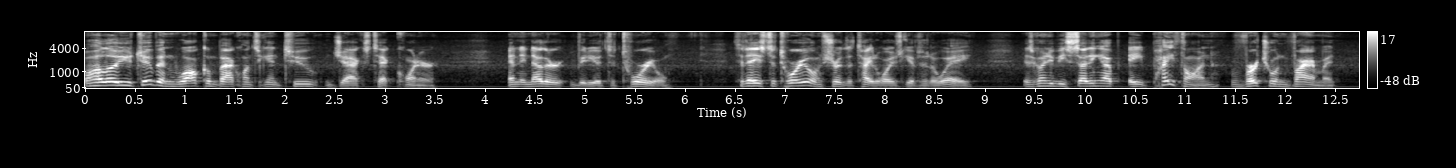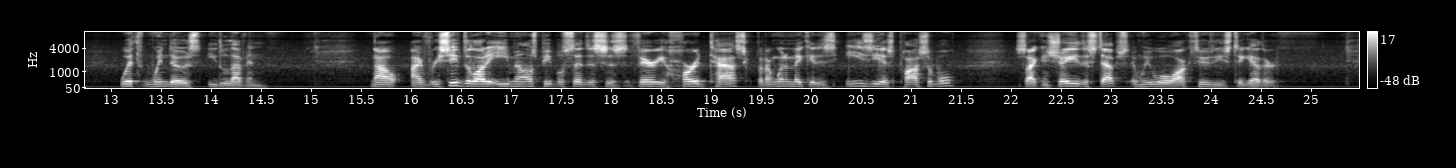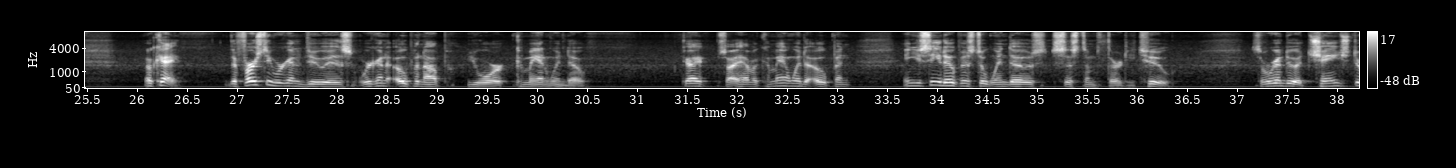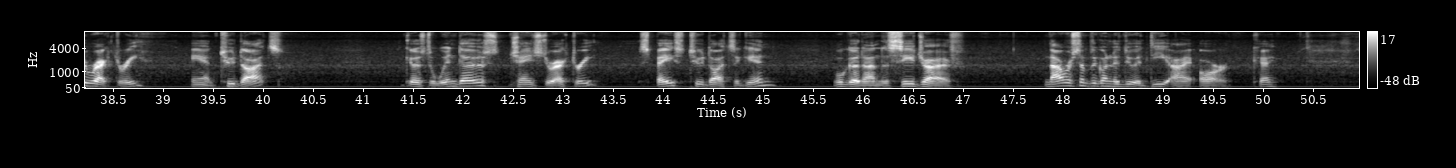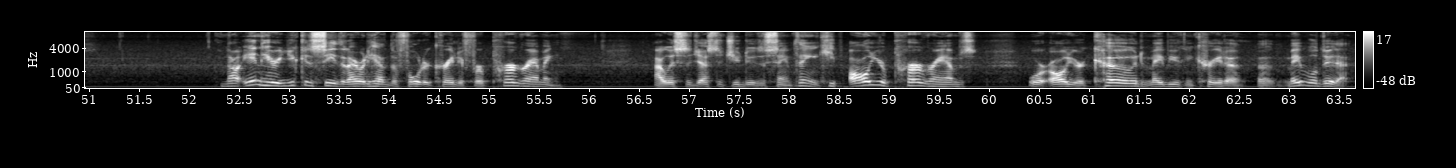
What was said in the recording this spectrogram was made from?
Well, hello YouTube and welcome back once again to Jack's Tech Corner and another video tutorial. Today's tutorial, I'm sure the title always gives it away, is going to be setting up a Python virtual environment with Windows 11. Now, I've received a lot of emails. People said this is a very hard task, but I'm going to make it as easy as possible so I can show you the steps and we will walk through these together. Okay, the first thing we're going to do is we're going to open up your command window. Okay, so I have a command window open, and you see it opens to Windows System 32. So we're going to do a change directory and two dots. It goes to Windows, change directory, space, two dots again. We'll go down to C drive. Now we're simply going to do a dir, okay? Now in here you can see that I already have the folder created for programming. I would suggest that you do the same thing and keep all your programs or all your code. Maybe you can create a, a maybe we'll do that.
